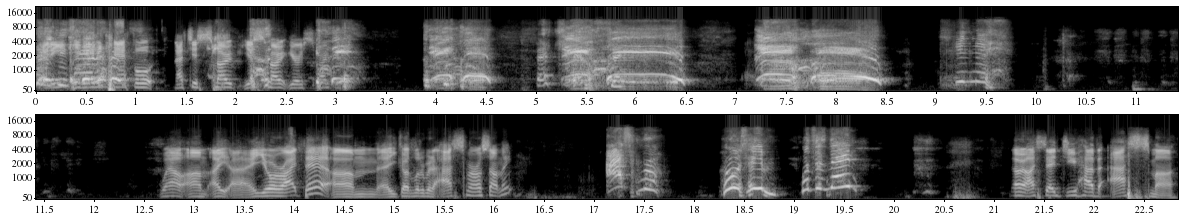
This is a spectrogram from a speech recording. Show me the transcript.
Betty, you gotta be careful. That's your smoke. Your smoke. You're smoking. That chapstick. Excuse me. Wow. Um, are, are you all right there? Um, you got a little bit of asthma or something? Asthma. Who's him? What's his name? No, I said, do you have asthma?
